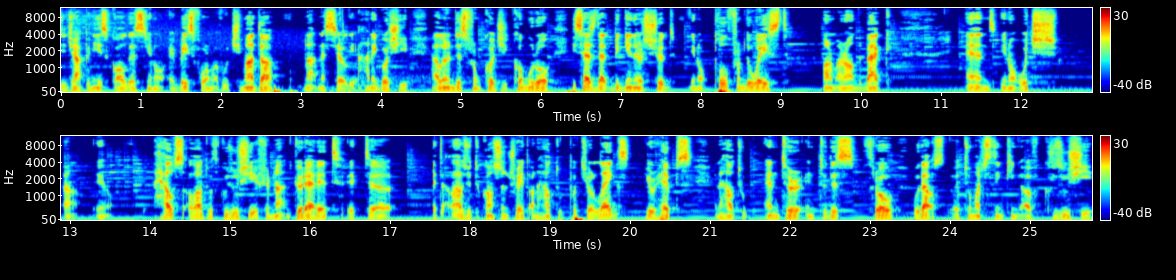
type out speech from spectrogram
the Japanese call this, you know, a base form of Uchimata, not necessarily Hanegoshi. I learned this from Koji Komuro. He says that beginners should, you know, pull from the waist, arm around the back, and you know, which, uh, you know, helps a lot with Kuzushi if you're not good at it. It uh, it allows you to concentrate on how to put your legs, your hips, and how to enter into this throw without uh, too much thinking of Kuzushi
